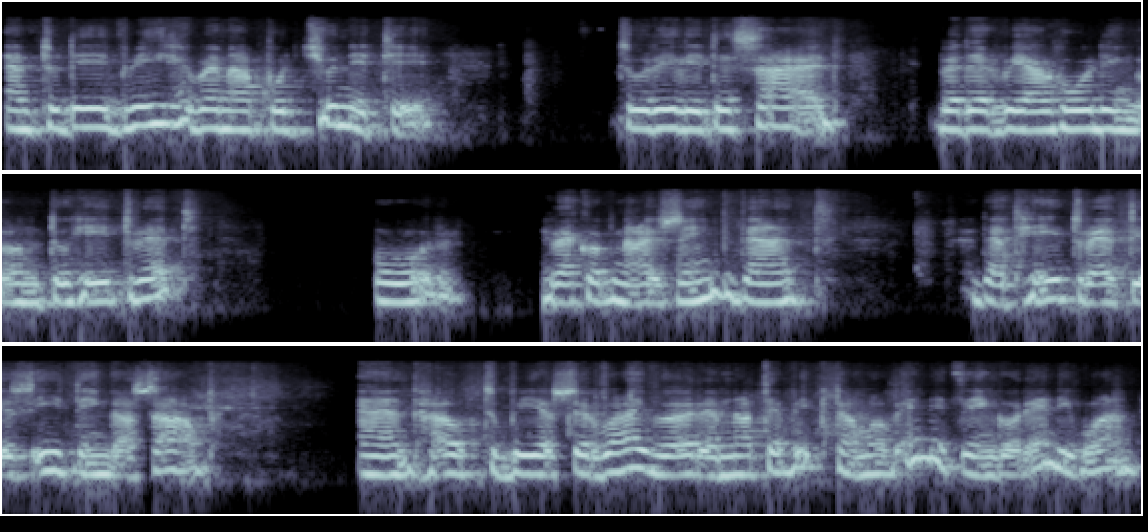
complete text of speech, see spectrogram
and today we have an opportunity to really decide whether we are holding on to hatred or recognizing that that hatred is eating us up and how to be a survivor and not a victim of anything or anyone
